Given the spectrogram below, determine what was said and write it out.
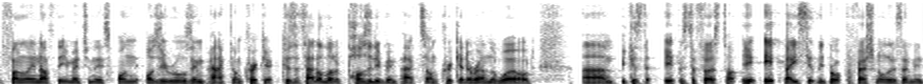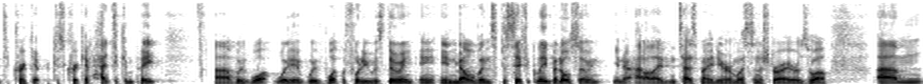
funnily enough, that you mentioned this on Aussie rules impact on cricket because it's had a lot of positive impacts on cricket around the world. Um, because it was the first time it, it, basically brought professionalism into cricket because cricket had to compete uh, with what with, with, what the footy was doing in, in, Melbourne specifically, but also in you know Adelaide and Tasmania and Western Australia as well. Um,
